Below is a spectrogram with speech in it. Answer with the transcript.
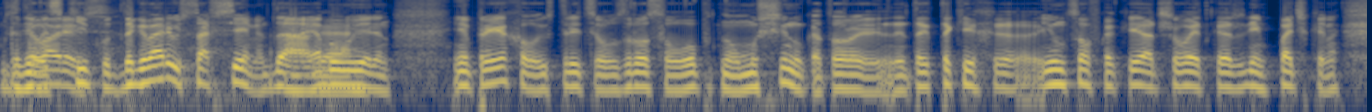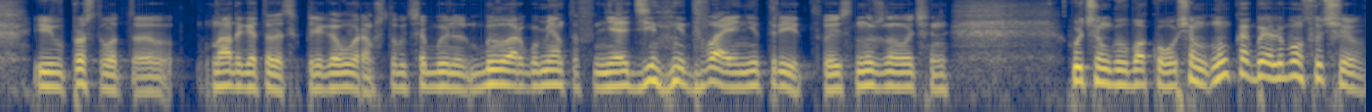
сделать скидку. Договорюсь со всеми, да, ага. я был уверен. Я приехал и встретил взрослого, опытного мужчину, который таких э, юнцов, как я, отшивает каждый день пачками. И просто вот э, надо готовиться к переговорам, чтобы у тебя был, было аргументов не один, не два и не три. То есть нужно очень очень глубоко. В общем, ну, как бы я в любом случае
